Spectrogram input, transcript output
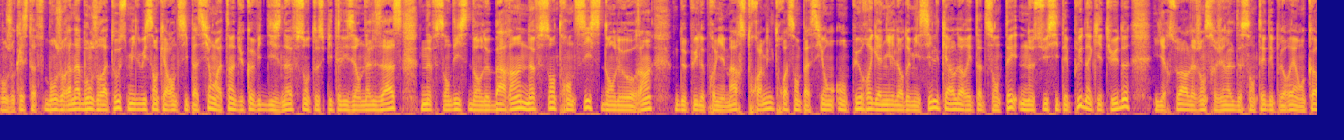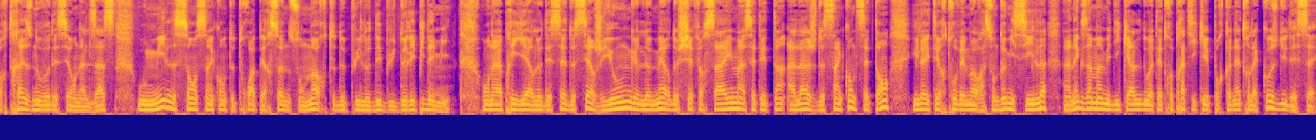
Bonjour Christophe, bonjour Anna, bonjour à tous. 1846 patients atteints du Covid-19 sont hospitalisés en Alsace, 910 dans le Bas-Rhin, 936 dans le Haut-Rhin. Depuis le 1er mars, 3300 patients ont pu regagner leur domicile car leur état de santé ne suscitait plus d'inquiétude. Hier soir, l'Agence régionale de santé déplorait encore 13 nouveaux décès en Alsace où 1153 personnes sont mortes depuis le début de l'épidémie. On a appris hier le décès de Serge Jung, le maire de Scheffersheim s'est éteint à l'âge de 57 ans. Il a été retrouvé mort à son domicile. Un examen médical doit être pratiqué pour connaître la cause du décès.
